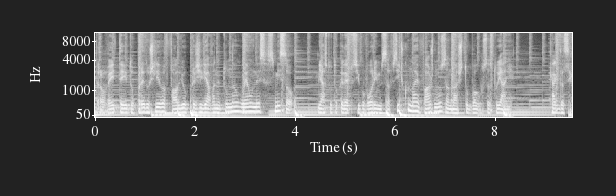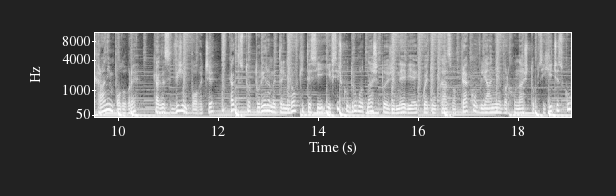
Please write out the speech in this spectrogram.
Здравейте и добре дошли в аудиопреживяването на Wellness Смисъл. Мястото, където си говорим за всичко най-важно за нашето благосъстояние. Как да се храним по-добре, как да се движим повече, как да структурираме тренировките си и всичко друго от нашето ежедневие, което оказва пряко влияние върху нашето психическо,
